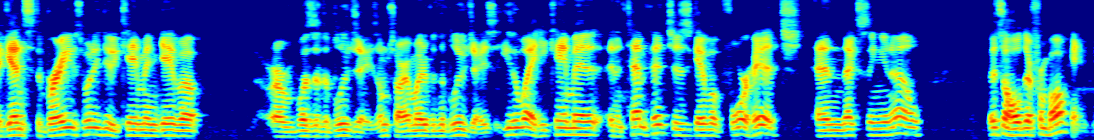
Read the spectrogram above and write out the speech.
against the Braves, what did he do? He came in, gave up, or was it the Blue Jays? I'm sorry, it might have been the Blue Jays. Either way, he came in in ten pitches, gave up four hits, and next thing you know, it's a whole different ball game.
